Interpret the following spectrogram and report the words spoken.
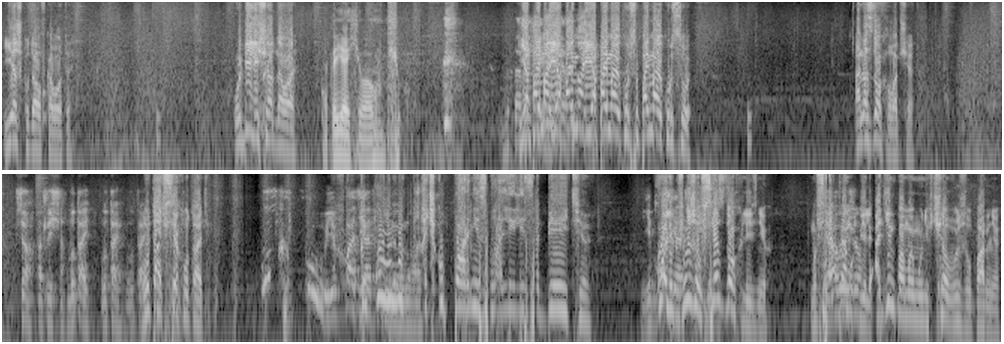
Ешку дал в кого-то. Убили еще одного. Это я хила убил. Я поймаю, я поймаю, я поймаю курсу, поймаю курсу. Она сдохла вообще. Все, отлично. Лутай, лутай, лутай. Лутать, всех лутать. Фу, ебать, я Какую парни завалили, забейте. Ебать, Колик выжил, все сдохли из них. Мы всех Я прям выжил. убили. Один, по-моему, у них чел выжил, парни.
